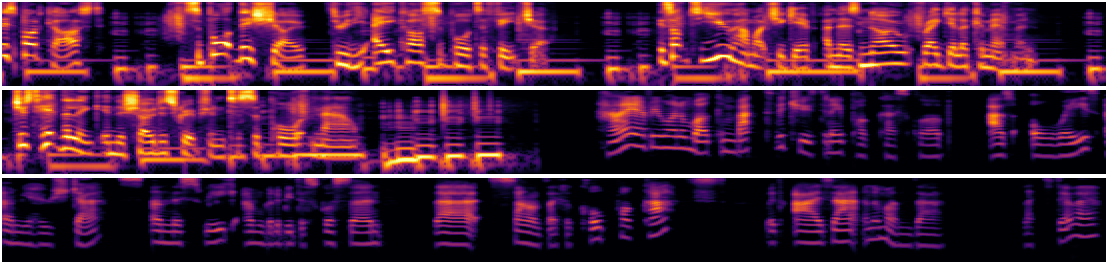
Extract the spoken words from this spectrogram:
this podcast? Support this show through the Acast supporter feature. It's up to you how much you give, and there's no regular commitment. Just hit the link in the show description to support now. Hi, everyone, and welcome back to the Tuesday Night Podcast Club. As always, I'm your host, Jess, and this week I'm going to be discussing the Sounds Like a Cult podcast with Isa and Amanda. Let's do it.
